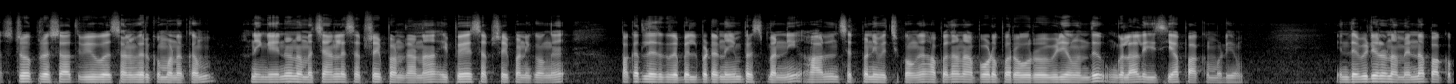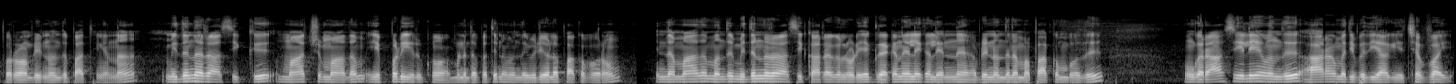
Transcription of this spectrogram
அஸ்ட்ரோ பிரசாத் வியூவர்ஸ் அனைவருக்கும் வணக்கம். நீங்கள் இன்னும் நம்ம சேனலை சப்ஸ்கிரைப் பண்ணலான்னா இப்போயே சப்ஸ்கிரைப் பண்ணிக்கோங்க. பக்கத்தில் இருக்கிற பெல் பட்டனையும் ப்ரெஸ் பண்ணி ஆல்னு செட் பண்ணி வச்சுக்கோங்க. அப்போ தான் நான் போட போகிற ஒரு வீடியோ வந்து உங்களால் ஈஸியாக பார்க்க முடியும். இந்த வீடியோவில் நம்ம என்ன பார்க்க போகிறோம் அப்படின்னு வந்து பார்த்திங்கன்னா மிதுன ராசிக்கு மார்ச் மாதம் எப்படி இருக்கும் அப்படின்றத பற்றி நம்ம இந்த வீடியோவில் பார்க்க போகிறோம் இந்த மாதம் வந்து மிதுன ராசிக்காரர்களுடைய கிரகநிலைகள் என்ன அப்படின்னு வந்து நம்ம பார்க்கும்போது உங்கள் ராசியிலே வந்து ஆறாம் அதிபதியாகிய செவ்வாய்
